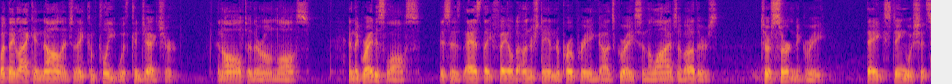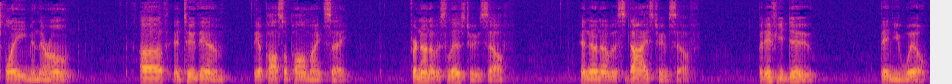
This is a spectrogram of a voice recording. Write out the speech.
What they lack in knowledge, they complete with conjecture, and all to their own loss. And the greatest loss is as they fail to understand and appropriate God's grace in the lives of others, to a certain degree, they extinguish its flame in their own. Of and to them, the Apostle Paul might say, for none of us lives to himself, and none of us dies to himself. But if you do, then you will.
